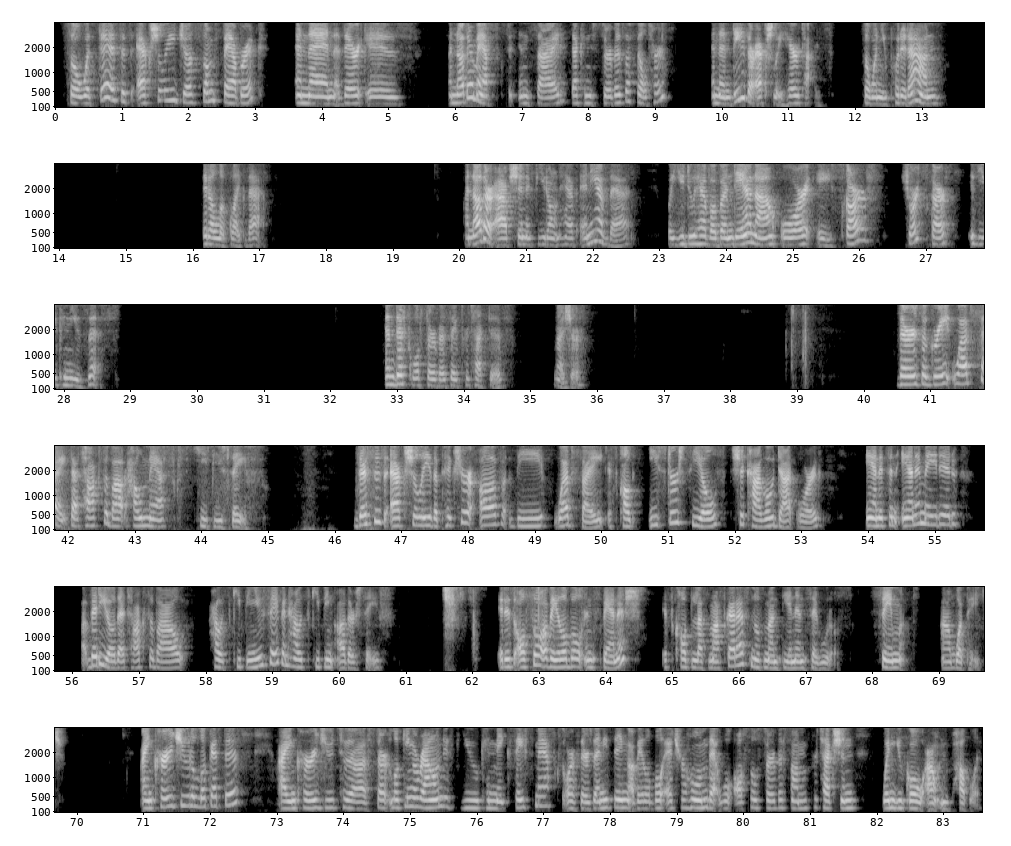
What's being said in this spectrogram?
So with this, it's actually just some fabric and then there is another mask inside that can serve as a filter. And then these are actually hair ties. So when you put it on, it'll look like that. Another option, if you don't have any of that, but you do have a bandana or a scarf, short scarf, is you can use this. And this will serve as a protective measure. There's a great website that talks about how masks keep you safe. This is actually the picture of the website. It's called eastersealschicago.org. And it's an animated video that talks about how it's keeping you safe and how it's keeping others safe. It is also available in Spanish. It's called Las Máscaras nos mantienen seguros. Same um, webpage. I encourage you to look at this I encourage you to uh, start looking around if you can make face masks or if there's anything available at your home that will also serve as some protection when you go out in public.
